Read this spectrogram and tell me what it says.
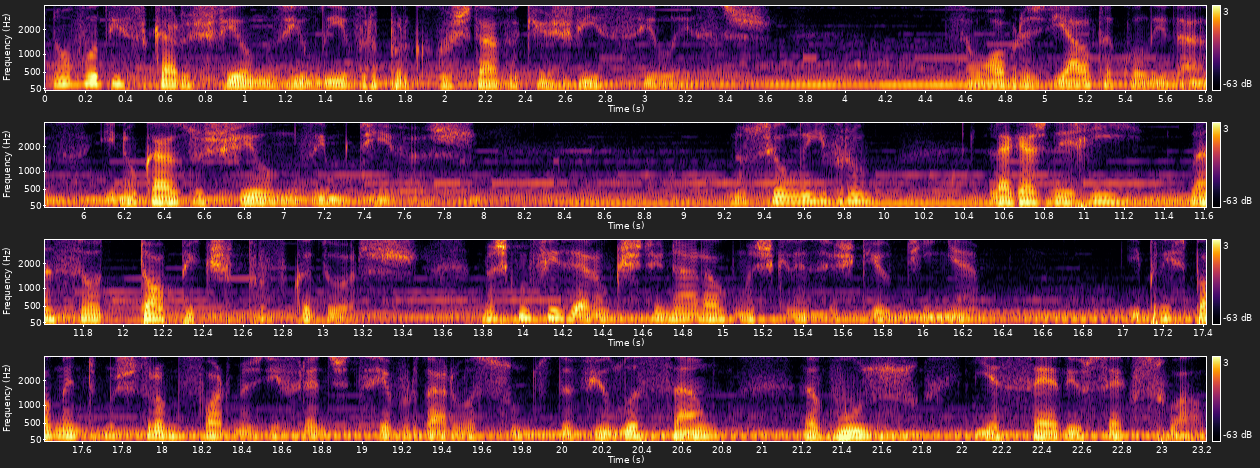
Não vou dissecar os filmes e o livro porque gostava que os visses e lesses. São obras de alta qualidade e, no caso dos filmes, emotivas. No seu livro, Lagasnerie lançou tópicos provocadores, mas que me fizeram questionar algumas crenças que eu tinha e principalmente mostrou-me formas diferentes de se abordar o assunto da violação, abuso e assédio sexual.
